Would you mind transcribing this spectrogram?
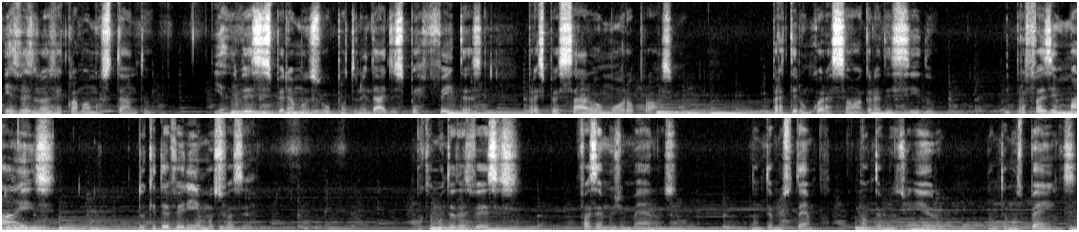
e às vezes nós reclamamos tanto e às vezes esperamos oportunidades perfeitas para expressar o amor ao próximo, para ter um coração agradecido e para fazer mais do que deveríamos fazer. Porque muitas das vezes fazemos de menos. Não temos tempo, não temos dinheiro, não temos bens.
